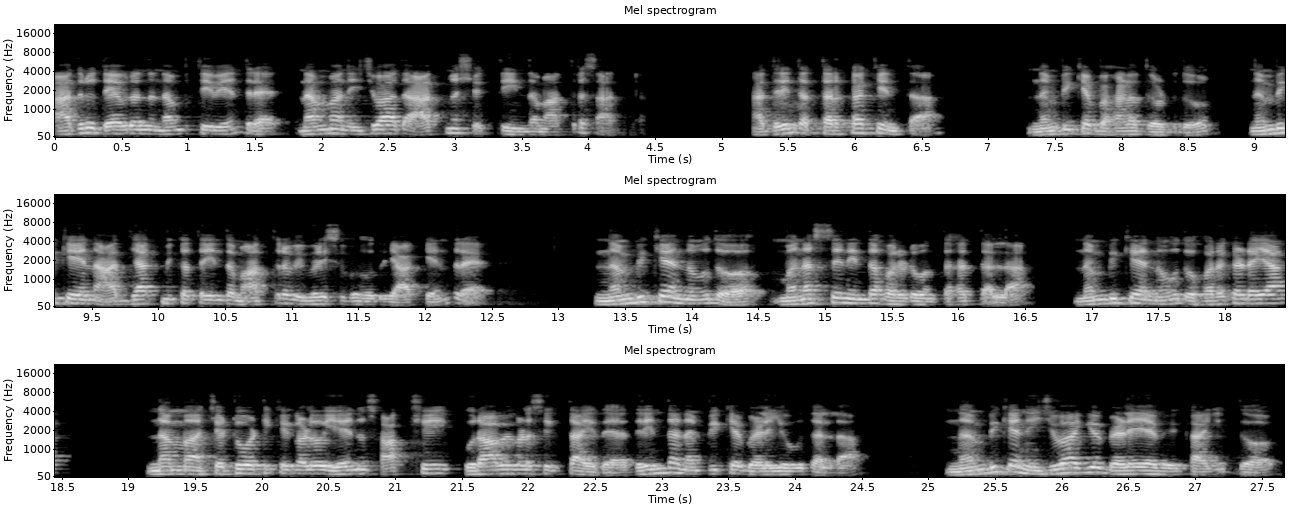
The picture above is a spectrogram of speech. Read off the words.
ಆದ್ರೂ ದೇವರನ್ನು ನಂಬ್ತೀವಿ ಅಂದ್ರೆ ನಮ್ಮ ನಿಜವಾದ ಆತ್ಮಶಕ್ತಿಯಿಂದ ಮಾತ್ರ ಸಾಧ್ಯ. ಅದರಿಂದ ತರ್ಕಕ್ಕಿಂತ ನಂಬಿಕೆ ಬಹಳ ದೊಡ್ಡದು. ನಂಬಿಕೆಯನ್ನು ಆಧ್ಯಾತ್ಮಿಕತೆಯಿಂದ ಮಾತ್ರ ವಿವರಿಸಬಹುದು ಯಾಕೆ ಅಂದ್ರೆ ನಂಬಿಕೆ ಅನ್ನುವುದು ಮನಸ್ಸಿನಿಂದ ಹೊರಡುವಂತಹದ್ದಲ್ಲ. ನಂಬಿಕೆ ಅನ್ನುವುದು ಹೊರಗಡೆಯ ನಮ್ಮ ಚಟುವಟಿಕೆಗಳು ಏನು ಸಾಕ್ಷಿ ಪುರಾವೆಗಳು ಸಿಗ್ತಾ ಇದೆ. ಅದರಿಂದ ನಂಬಿಕೆ ಬೆಳೆಯುವುದಲ್ಲ. ನಂಬಿಕೆ ನಿಜವಾಗಿಯೂ ಬೆಳೆಯಬೇಕಾಗಿದ್ದು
